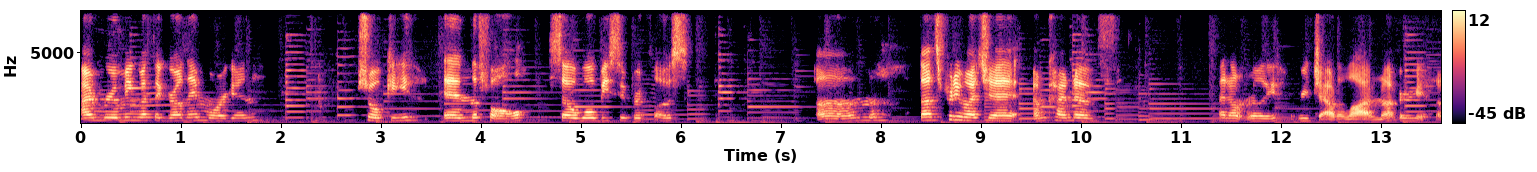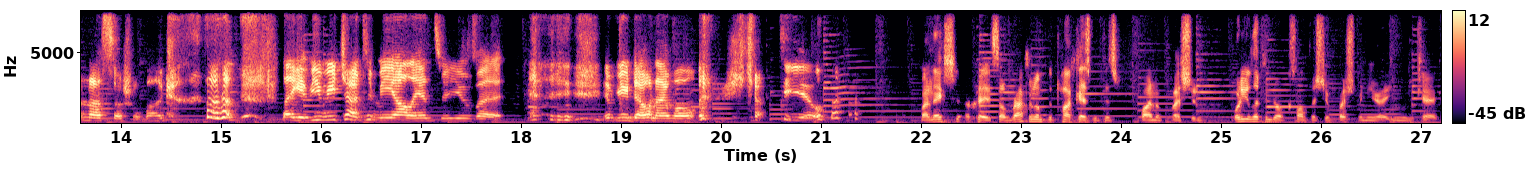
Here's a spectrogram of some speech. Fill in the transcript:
I'm rooming with a girl named Morgan Schulke in the fall, so we'll be super close. Um, that's pretty much it. I'm kind of I don't really reach out a lot. I'm not very I'm not a social bug. like if you reach out to me, I'll answer you, but if you don't, I won't to you. My next okay, so wrapping up the podcast with this final question. What are you looking to accomplish your freshman year at UNK?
